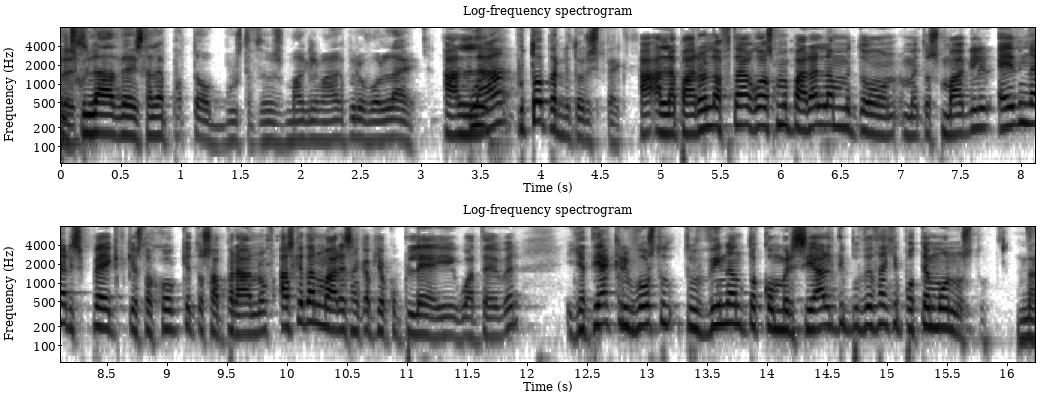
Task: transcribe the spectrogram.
old oldschoolάδες. schoolάδες θα λένε πω το boost αυτός ο Smuggler μαλάκα πυροβολάει. Αλλά- Που, που το έπαιρνε το respect. Α, αλλά παρόλα αυτά, εγώ, ας πούμε, παράλληλα με τον με το Smuggler, έδινα respect και στο Hawk και το Σαπράνοφ, άσχετα αν μου αρέσαν κάποια κουπλέ ή whatever, γιατί ακριβώς του, του δίναν το commerciality που δεν θα είχε ποτέ μόνος του. Ναι.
